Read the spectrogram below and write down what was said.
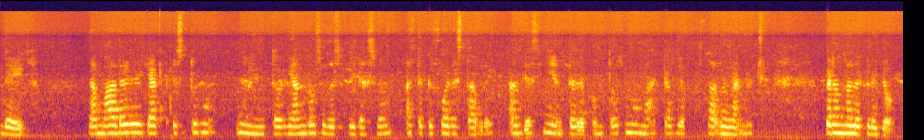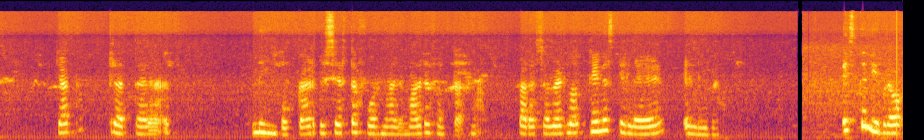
de ella. La madre de Jack estuvo monitoreando su respiración hasta que fuera estable. Al día siguiente le contó a su mamá que había pasado una noche, pero no le creyó. que tratará de invocar de cierta forma a la Madre Fantasma. Para saberlo tienes que leer el libro. Este libro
